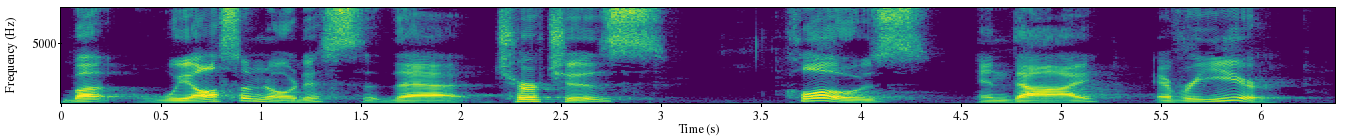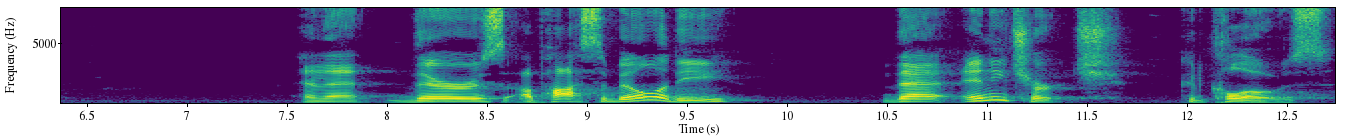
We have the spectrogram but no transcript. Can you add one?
But we also notice that churches close and die every year. And that there's a possibility that any church could close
